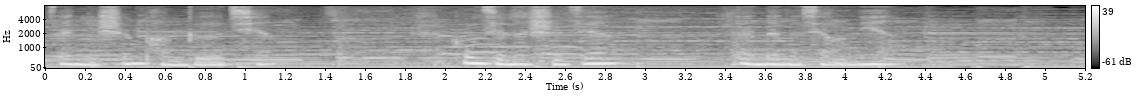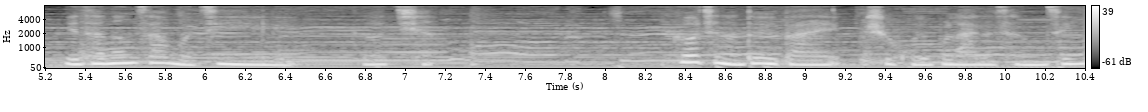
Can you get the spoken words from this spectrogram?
在你身旁搁浅。空闲的时间，淡淡的想念，你才能在我记忆里搁浅。搁浅的对白是回不来的曾经。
